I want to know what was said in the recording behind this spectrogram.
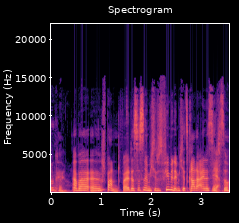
Okay, aber äh, mhm. spannend, weil das ist nämlich, das fiel mir nämlich jetzt gerade eines, ja. so,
